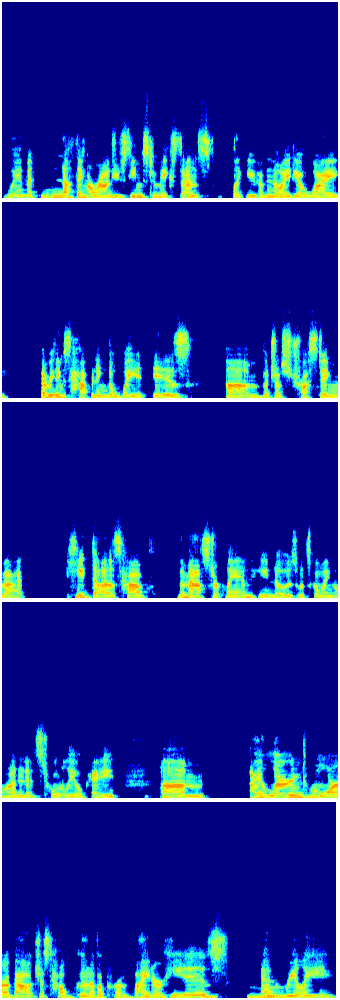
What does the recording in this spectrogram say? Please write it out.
when nothing around you seems to make sense. Like you have no idea why everything's happening the way it is um, but just trusting that he does have the master plan. He knows what's going on and it's totally okay. Um, I learned more about just how good of a provider he is mm. and really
